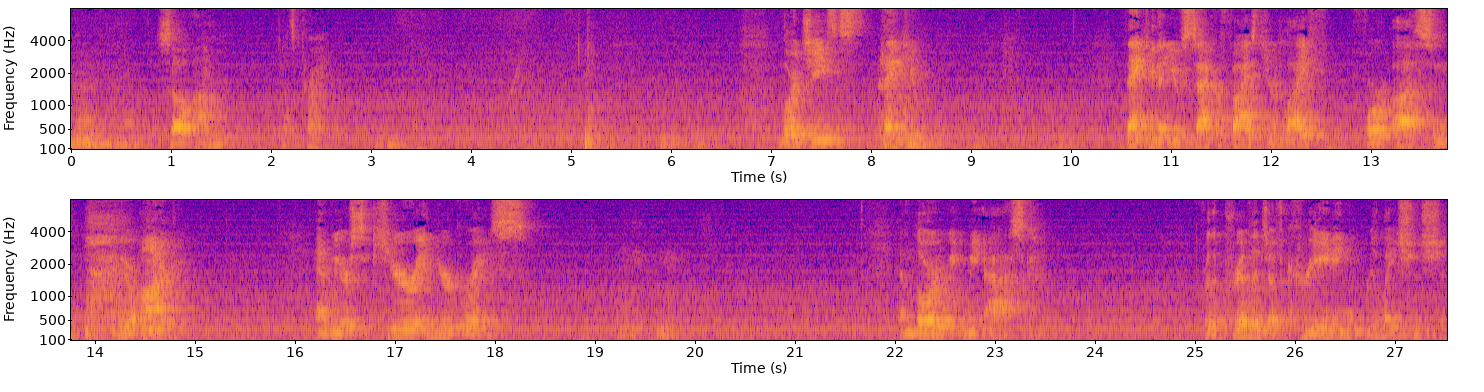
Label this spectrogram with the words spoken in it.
Amen. So um, let's pray. Lord Jesus, thank you. Thank you that you've sacrificed your life for us, and we are honored. And we are secure in your grace. And Lord, we, we ask for the privilege of creating relationship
